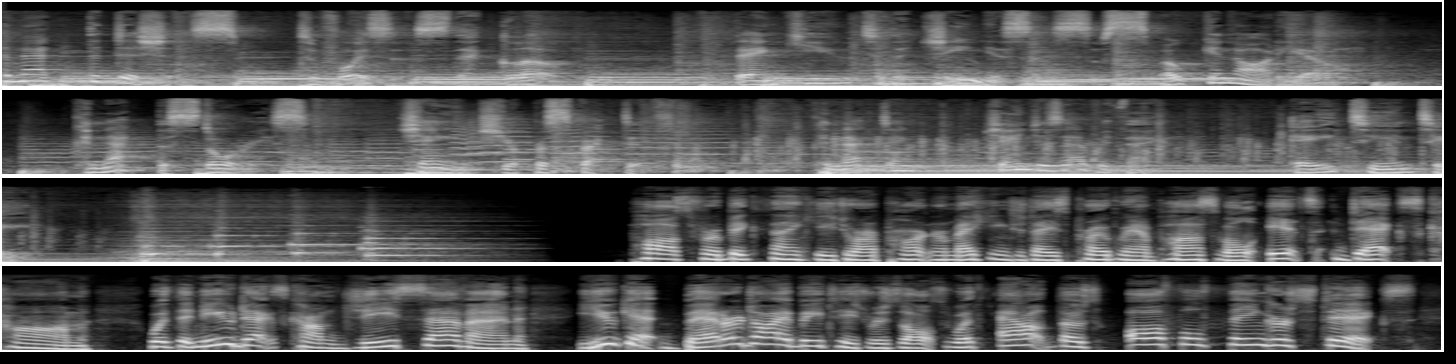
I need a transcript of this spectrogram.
Connect the dishes to voices that glow. Thank you to the geniuses of spoken audio. Connect the stories. Change your perspective. Connecting changes everything. AT&T. Pause for a big thank you to our partner making today's program possible. It's Dexcom. With the new Dexcom G7, you get better diabetes results without those awful finger sticks.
